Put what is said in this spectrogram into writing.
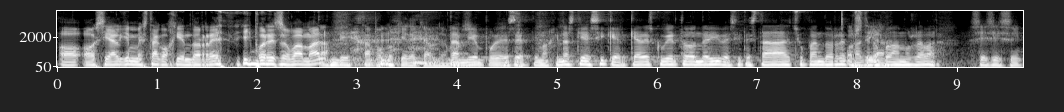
o- o- si alguien me está cogiendo red y por eso va mal, También. tampoco quiere que hablemos. También puede ser. ¿Te imaginas que Seeker, que ha descubierto dónde vives y te está chupando red para que no podamos grabar? Sí, sí, sí.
